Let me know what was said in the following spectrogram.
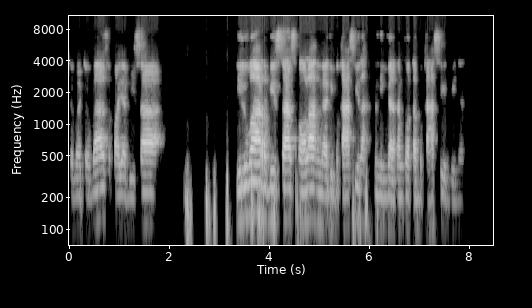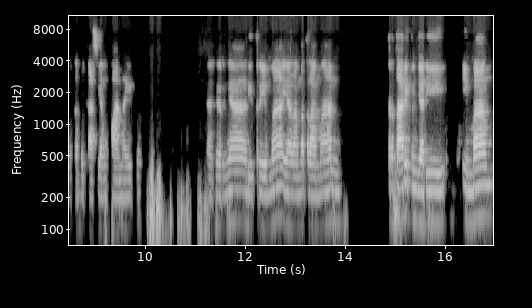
Coba-coba supaya bisa di luar bisa sekolah nggak di Bekasi lah. Meninggalkan kota Bekasi intinya. Kota Bekasi yang panah itu akhirnya diterima ya lama kelamaan tertarik menjadi imam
